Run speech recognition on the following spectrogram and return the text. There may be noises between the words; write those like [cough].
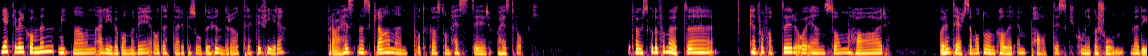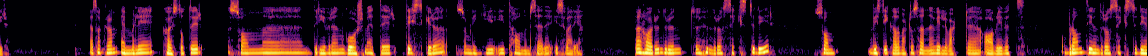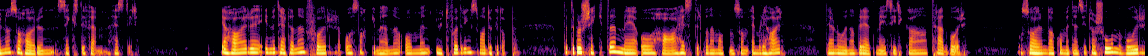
Hjertelig velkommen, mitt navn er Live Bonnevie, og dette er episode 134 fra Hestenes Klan, en podkast om hester og hestefolk. I dag skal du få møte en forfatter og en som har orientert seg mot noen kaller empatisk kommunikasjon med dyr. Jeg snakker om Emily Kaisdottir, som eh, driver en gård som heter Friskerød, som ligger i Tanumsedet i Sverige. Der har hun rundt 160 dyr som hvis det ikke hadde vært hos henne, ville vært eh, avlivet. Og blant de 160 dyrene så har hun 65 hester. Jeg har eh, invitert henne for å snakke med henne om en utfordring som har dukket opp. Dette prosjektet med å ha hester på den måten som Emily har, det er noe hun har drevet med i ca. 30 år. Og så har hun da kommet i en situasjon hvor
